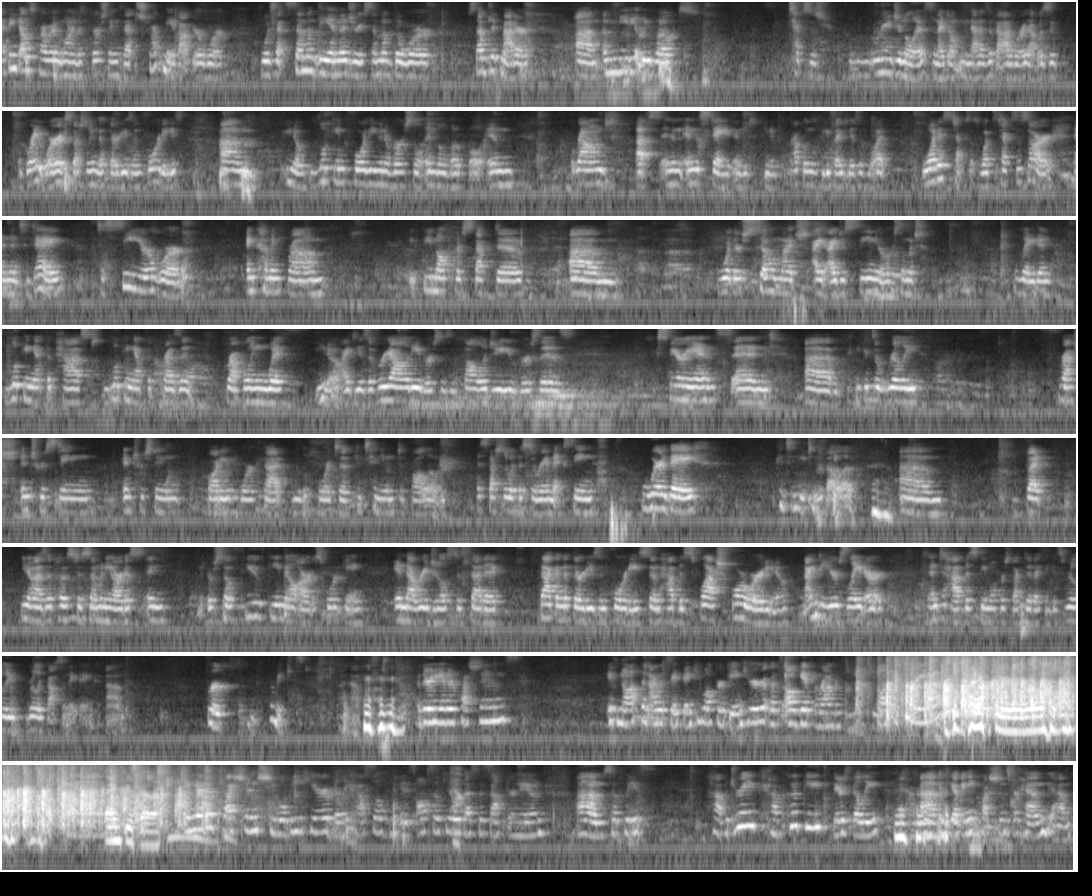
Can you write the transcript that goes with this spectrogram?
I think that was probably one of the first things that struck me about your work was that some of the imagery, some of the work, subject matter, um, immediately evoked Texas regionalists, and I don't mean that as a bad word, that was a, a great word, especially in the 30s and 40s. um, you know, looking for the universal in the local, in around us, in, in the state, and you know, grappling with these ideas of what what is Texas, what's Texas art, and then today to see your work and coming from a female perspective, um, where there's so much, I, I just see in your work so much laden, looking at the past, looking at the present, grappling with, you know, ideas of reality versus mythology versus experience, and um, I think it's a really fresh, interesting, interesting body of work that we look forward to continuing to follow, and especially with the ceramics, seeing where they continue to develop. Um, but you know, as opposed to so many artists, and there's so few female artists working in that regionalist aesthetic back in the 30s and 40s. So to have this flash forward, you know, 90 years later, and to have this female perspective, I think is really, really fascinating um, for for me. Are there any other questions? If not, then I would say thank you all for being here. Let's all give a round of applause to Sirena. Thank you. Thank you, Sarah. Any other questions? She will be here. Billy Castle who is also here with us this afternoon. Um, so please have a drink, have a cookie. There's Billy. Um, if you have any questions for him, um,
